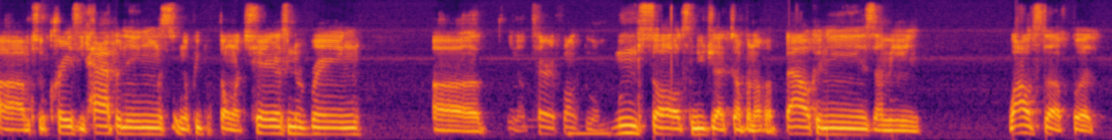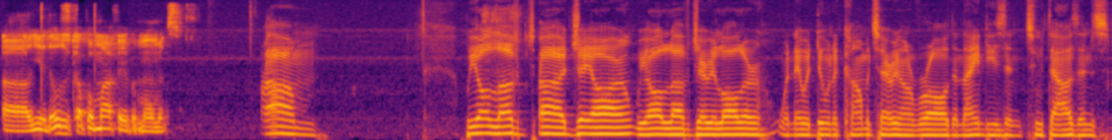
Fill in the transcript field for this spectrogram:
um, some crazy happenings. You know, people throwing chairs in the ring. Uh, you know, Terry Funk doing moonsaults, New Jack jumping off of balconies. I mean, wild stuff. But uh, yeah, those are a couple of my favorite moments. Um, we all love uh, Jr. We all loved Jerry Lawler when they were doing the commentary on Raw the '90s and 2000s.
